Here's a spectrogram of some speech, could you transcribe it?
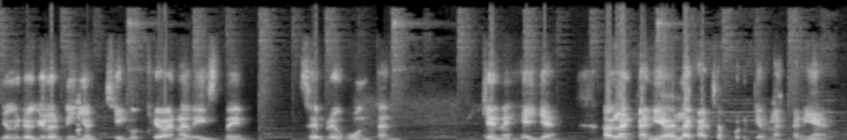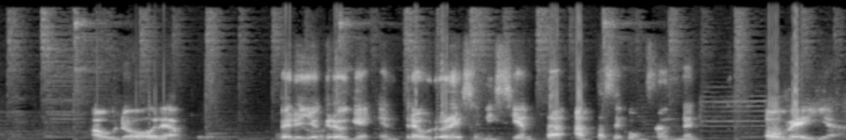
yo creo que los niños chicos que van a Disney se preguntan, ¿quién es ella? A Blancanieves la cachas porque es Blancanieves. Aurora, po. Pero yo creo que entre Aurora y Cenicienta hasta se confunden. O Bella.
